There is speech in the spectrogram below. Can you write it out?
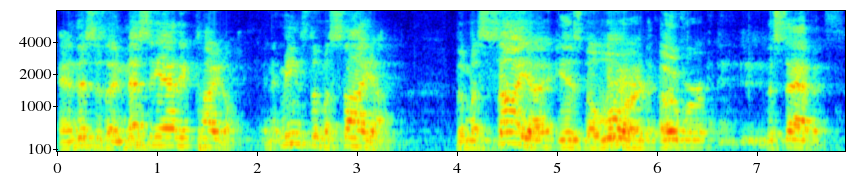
And this is a messianic title, and it means the Messiah. The Messiah is the Lord over the Sabbath.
